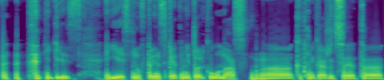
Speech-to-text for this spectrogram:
Есть. Есть. Ну, в принципе, это не только у нас. А, как мне кажется, это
